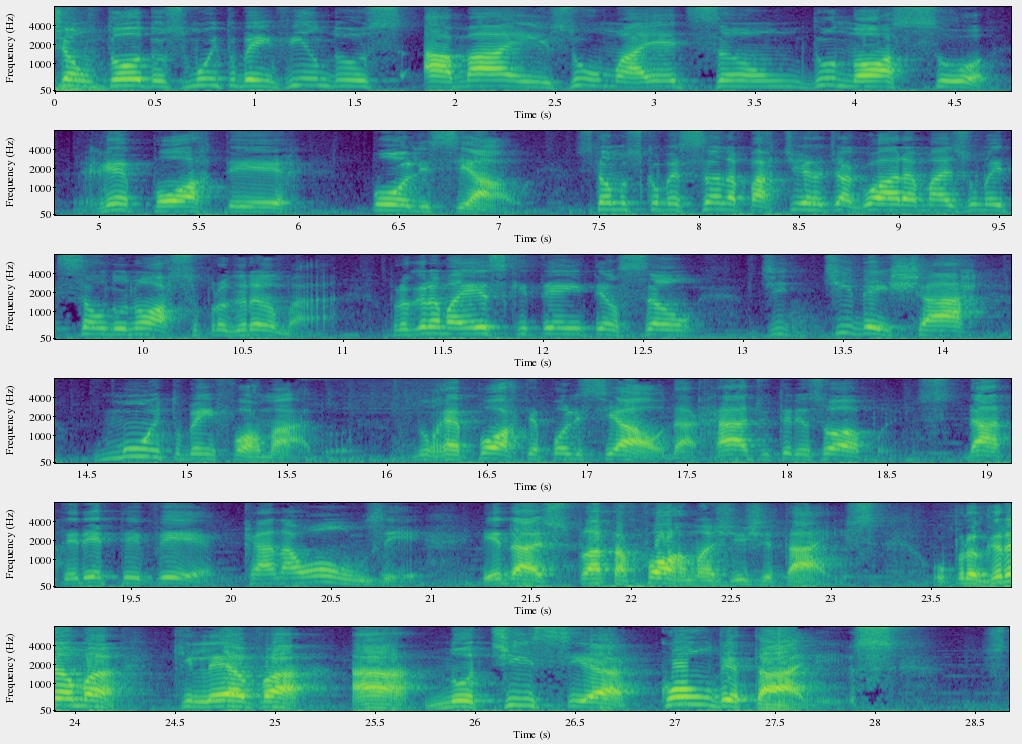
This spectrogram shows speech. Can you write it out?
Sejam todos muito bem-vindos a mais uma edição do nosso Repórter Policial. Estamos começando a partir de agora mais uma edição do nosso programa. Programa esse que tem a intenção de te deixar muito bem informado. No Repórter Policial da Rádio Teresópolis, da TV, Canal 11 e das plataformas digitais. O programa que leva a notícia com detalhes.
